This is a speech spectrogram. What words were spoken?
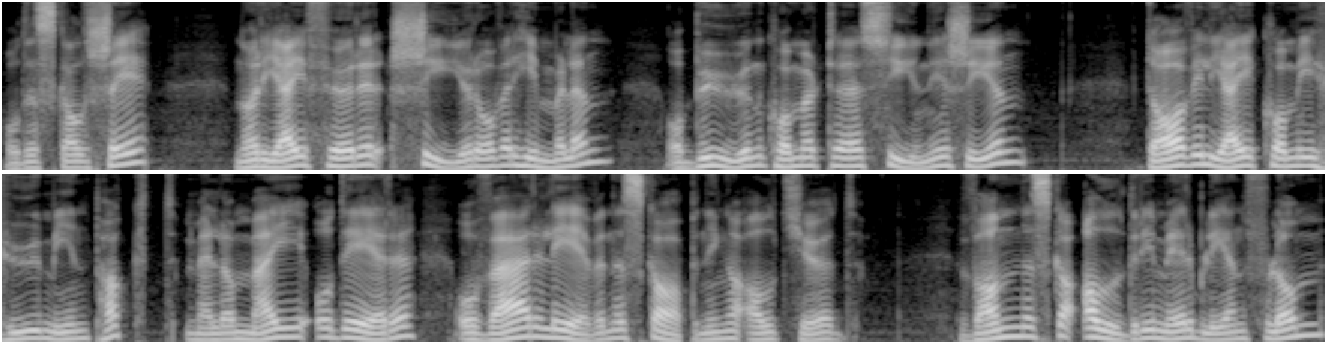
Og det skal skje, når jeg fører skyer over himmelen, og buen kommer til syne i skyen, da vil jeg komme i hu min pakt mellom meg og dere og hver levende skapning av alt kjød. Vannet skal aldri mer bli en flom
